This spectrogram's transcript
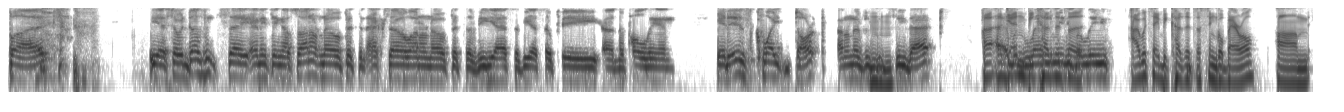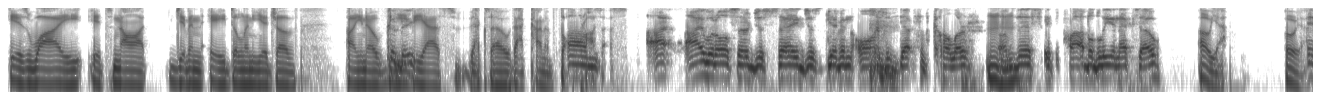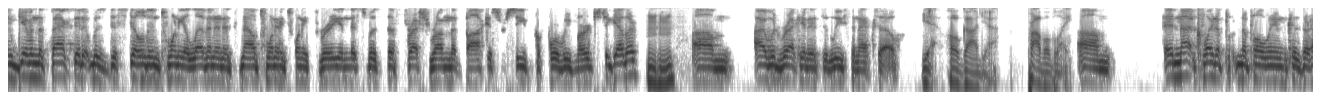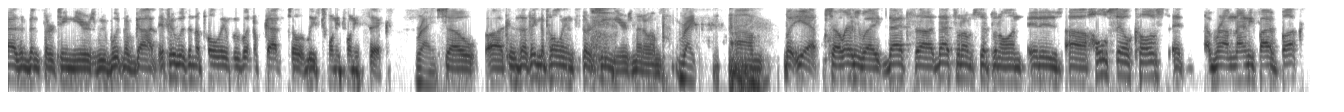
but yeah, so it doesn't say anything else. So I don't know if it's an XO. I don't know if it's a VS, a VSOP, a Napoleon. It is quite dark. I don't know if you can see that. Uh, again, because it's a, believe. I would say because it's a single barrel, um, is why it's not given a delineage of, uh, you know. VVS, XO, that kind of thought Um, process. I, I would also just say, just given on the depth of color Mm-hmm. of this, it's probably an XO. Oh yeah, oh yeah, And given the fact that it was distilled in 2011 and it's now 2023, and this was the fresh run that Bacchus received before we merged together, hmm um, I would reckon it's at least an XO. yeah. Oh god, yeah, probably. Um, and not quite a Napoleon because there hasn't been 13 years. We wouldn't have got, if it was a Napoleon, we wouldn't have got until at least 2026. Right, So, because I think Napoleon's 13 years minimum. right. Um, but yeah, so anyway, that's uh, that's what I'm sipping on. It is uh, wholesale cost at around 95 bucks.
